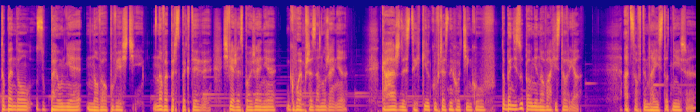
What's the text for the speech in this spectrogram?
To będą zupełnie nowe opowieści, nowe perspektywy, świeże spojrzenie, głębsze zanurzenie. Każdy z tych kilku wczesnych odcinków to będzie zupełnie nowa historia. A co w tym najistotniejsze?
